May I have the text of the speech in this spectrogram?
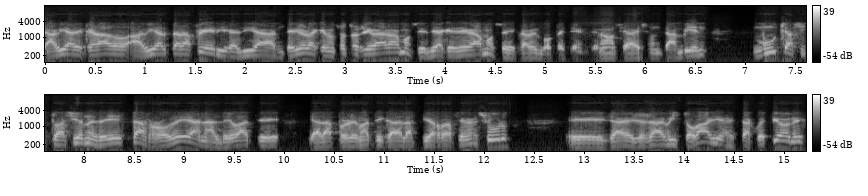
había declarado abierta la feria el día anterior a que nosotros llegáramos y el día que llegamos se declaró incompetente, ¿no? O sea, es un también muchas situaciones de estas rodean al debate y a la problemática de las tierras en el sur. Eh, ya, yo ya he visto varias de estas cuestiones,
